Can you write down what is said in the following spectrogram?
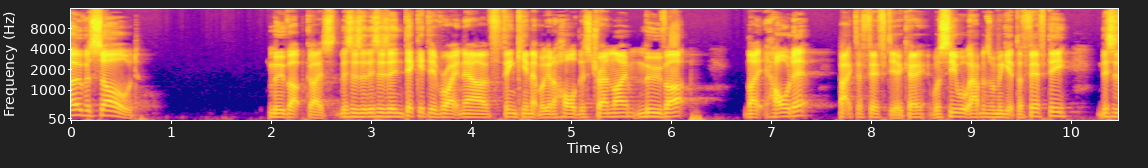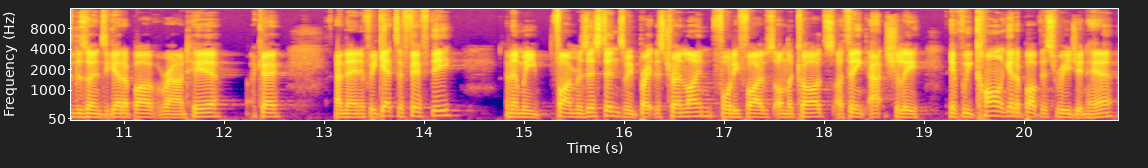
Oversold. Move up, guys. This is this is indicative right now of thinking that we're going to hold this trend line. Move up. Like, hold it. Back to 50, okay? We'll see what happens when we get to 50. This is the zone to get above around here, okay? And then if we get to 50, and then we find resistance we break this trend line 45s on the cards. I think actually if we can't get above this region here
